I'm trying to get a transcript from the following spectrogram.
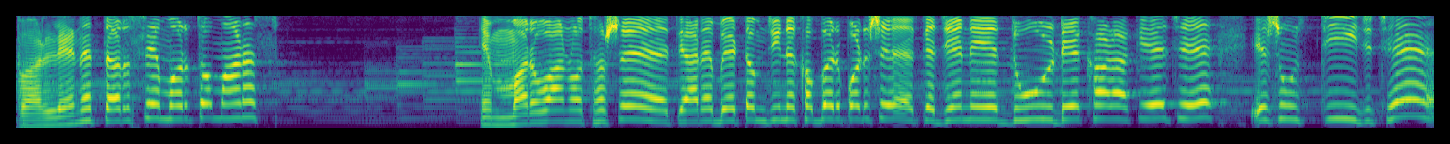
ભલે ને તરસે મરતો માણસ. એ મરવાનો થશે ત્યારે બેટમજીને ખબર પડશે કે જેને એ ધૂળ ઢેખાડા કહે છે, એ શું ચીજ છે?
